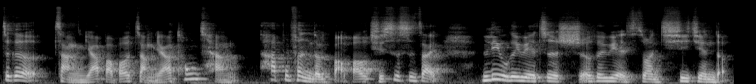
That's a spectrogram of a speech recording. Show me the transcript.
这个长牙宝宝长牙，通常大部分的宝宝其实是在六个月至十二个月这段期间的。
